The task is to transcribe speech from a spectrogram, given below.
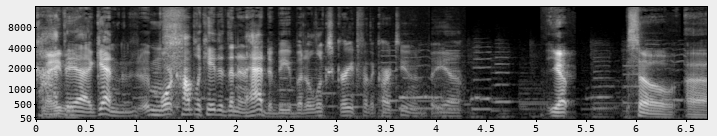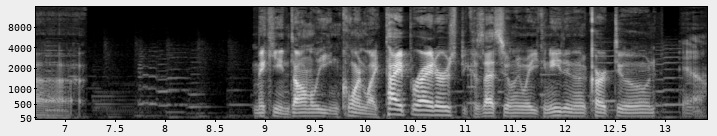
God, maybe. yeah, again, more complicated than it had to be, but it looks great for the cartoon. But yeah, Yep. So, uh, Mickey and Donald eating corn like typewriters because that's the only way you can eat it in a cartoon. yeah.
